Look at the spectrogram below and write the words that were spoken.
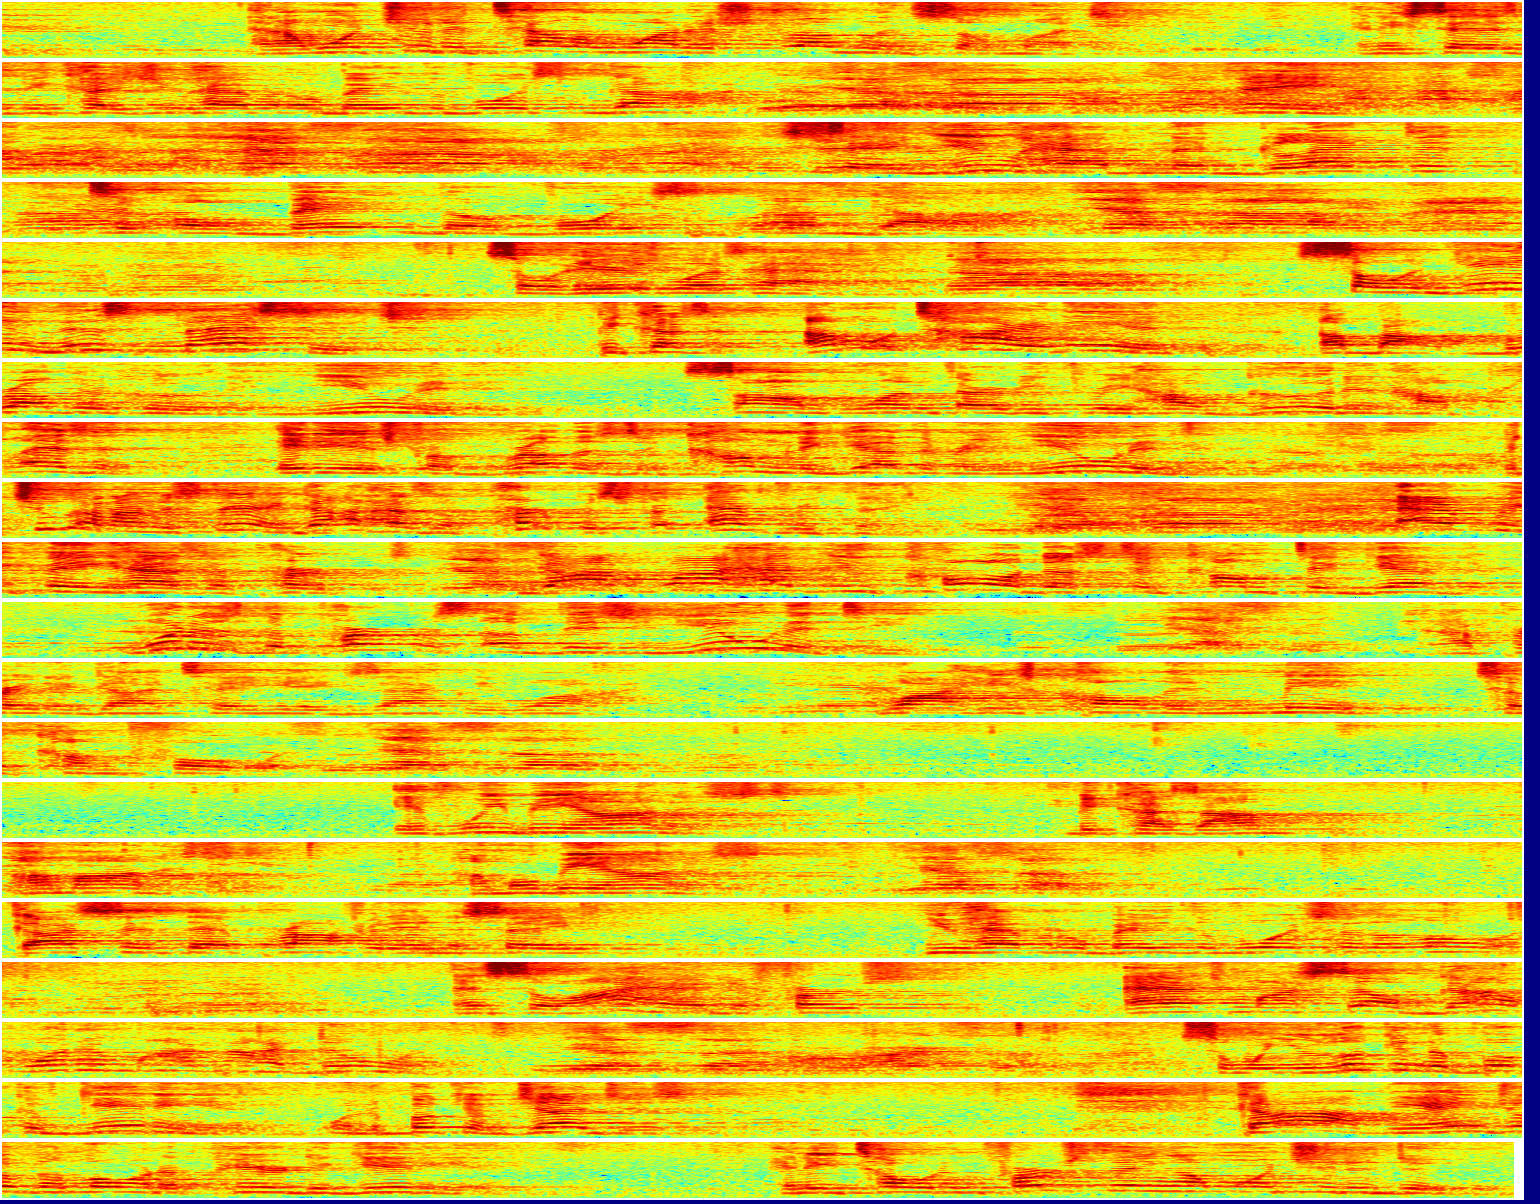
And I want you to tell them why they're struggling so much. And he said, It's because you haven't obeyed the voice of God. Yes, sir. Man, Yes, sir. he said, You have neglected to obey the voice of God. Yes, sir. Amen. So here's what's happening. Uh, So again, this message, because I'm gonna tie it in about brotherhood and unity. Psalms 133, how good and how pleasant it is for brothers to come together in unity. But you gotta understand, God has a purpose for everything. yes. Everything has a purpose. God, why have you called us to come together? What is the purpose of this unity? Yes. And I pray that God tell you exactly why. Why He's calling men to come forward. Yes. If we be honest, because I'm I'm honest. I'm gonna be honest. Yes, sir. God sent that prophet in to say, You haven't obeyed the voice of the Lord. Uh-huh. And so I had to first ask myself, God, what am I not doing? Yes, sir. All right, sir. So when you look in the book of Gideon, or the book of Judges, God, the angel of the Lord, appeared to Gideon. And he told him, First thing I want you to do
